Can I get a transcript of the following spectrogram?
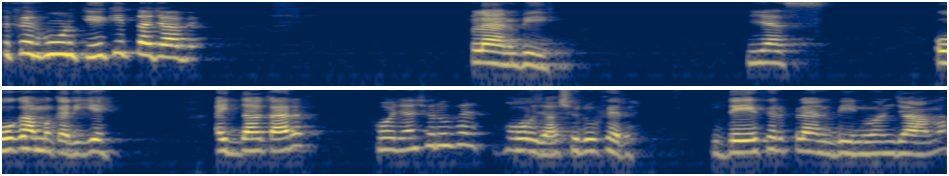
ਤੇ ਫਿਰ ਹੁਣ ਕੀ ਕੀਤਾ ਜਾਵੇ? ਪਲਾਨ ਬੀ ਯੈਸ ਉਹ ਕੰਮ ਕਰੀਏ। ਐਦਾਂ ਕਰ। ਹੋ ਜਾ ਸ਼ੁਰੂ ਫਿਰ। ਹੋ ਜਾ ਸ਼ੁਰੂ ਫਿਰ। ਦੇ ਫਿਰ ਪਲਾਨ ਬੀ ਨੂੰ ਅੰਜਾਮ।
